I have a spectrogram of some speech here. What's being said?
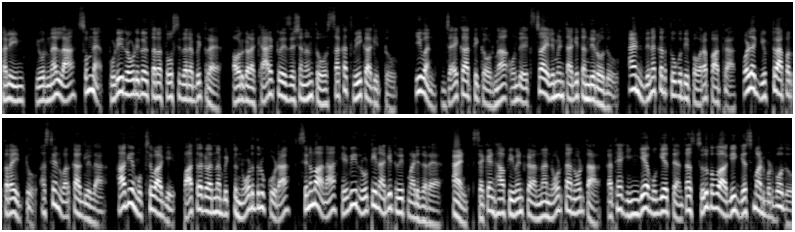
ಖಲೀಂ ಇವ್ರನ್ನೆಲ್ಲ ಸುಮ್ನೆ ಪುಡಿ ರೌಡಿಗಳ ತರ ತೋರಿಸಿದಾರೆ ಬಿಟ್ರೆ ಅವ್ರಗಳ ಕ್ಯಾರೆಕ್ಟರೈಸೇಷನ್ ಅಂತೂ ಸಖತ್ ವೀಕ್ ಆಗಿತ್ತು. ಈವನ್ ಜಯಕಾರ್ತಿಕ್ ಅವ್ರನ್ನ ಒಂದು ಎಕ್ಸ್ಟ್ರಾ ಎಲಿಮೆಂಟ್ ಆಗಿ ತಂದಿರೋದು. ಅಂಡ್ ದಿನಕರ್ ತೂಗುದೀಪ್ ಅವರ ಪಾತ್ರ ಒಳ್ಳೆ ಗಿಫ್ಟ್ ರಾಪರ್ ತರ ಇತ್ತು, ಅಷ್ಟೇನ್ ವರ್ಕ್ ಆಗ್ಲಿಲ್ಲ. ಹಾಗೆ ಮುಖ್ಯವಾಗಿ ಪಾತ್ರಗಳನ್ನ ಬಿಟ್ಟು ನೋಡಿದ್ರು ಕೂಡ ಸಿನಿಮಾನ ಹೆವಿ ರೂಟೀನ್ ಆಗಿ ಟ್ರೀಟ್ ಮಾಡಿದ್ದಾರೆ. ಅಂಡ್ ಸೆಕೆಂಡ್ ಹಾಫ್ ಇವೆಂಟ್ ಗಳನ್ನ ನೋಡ್ತಾ ನೋಡ್ತಾ ಕಥೆ ಹಿಂಗೆ ಮುಗಿಯುತ್ತೆ ಅಂತ ಸುಲಭವಾಗಿ ಗೆಸ್ ಮಾಡ್ಬಿಡ್ಬೋದು.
